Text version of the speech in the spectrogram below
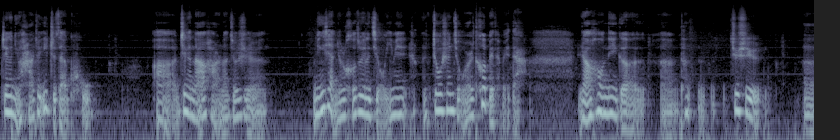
这个女孩就一直在哭啊，这个男孩呢就是。明显就是喝醉了酒，因为周身酒味特别特别大，然后那个，嗯，他就是，呃，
